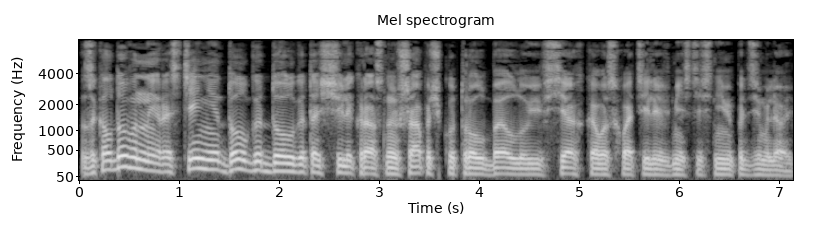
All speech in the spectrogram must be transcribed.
Заколдованные растения долго-долго тащили красную шапочку, тролл-беллу и всех, кого схватили вместе с ними под землей.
